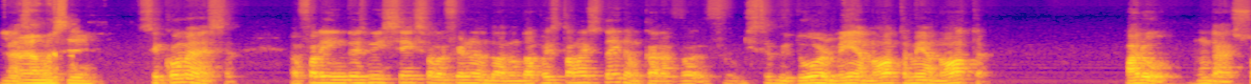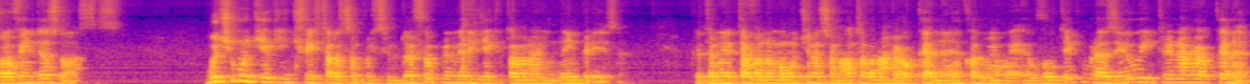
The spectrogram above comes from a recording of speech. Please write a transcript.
E ah, você. Você começa. Eu falei em 2006, falei, Fernando, ó, não dá para instalar isso daí não, cara. Distribuidor, meia nota, meia nota. Parou, não dá, só vendas nossas. O último dia que a gente fez instalação o distribuidor foi o primeiro dia que eu estava na, na, empresa. Eu também estava numa multinacional, estava na Royal Canin, quando minha mãe, eu voltei para o Brasil e entrei na Royal Canin.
